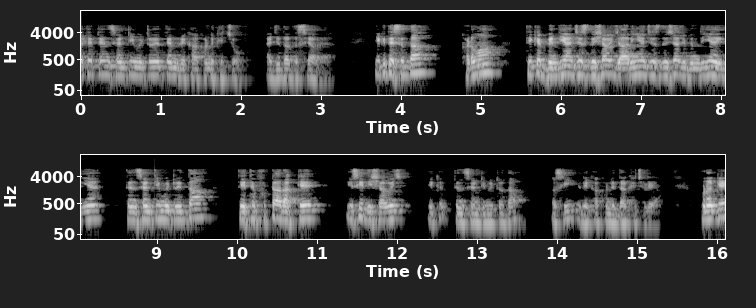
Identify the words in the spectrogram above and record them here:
ਅਤੇ 3 ਸੈਂਟੀਮੀਟਰ ਦੇ ਤਿੰਨ ਰੇਖਾਖੰਡ ਖਿੱਚੋ, ਇਹ ਜਿੱਦਾਂ ਦੱਸਿਆ ਹੋਇਆ ਇੱਕ ਤੇ ਸਿੱਧਾ ਖੜਵਾ ਤੇ ਕਿ ਬਿੰਦੀਆਂ ਜਿਸ ਦਿਸ਼ਾ ਵਿੱਚ ਜਾ ਰਹੀਆਂ, ਜਿਸ ਦਿਸ਼ਾ 'ਚ ਬਿੰਦੀਆਂ ਹੈਗੀਆਂ 3 ਸੈਂਟੀਮੀਟਰ ਇਦਾਂ ਤੇ ਇੱਥੇ ਫੁੱਟਾ ਰੱਖ ਕੇ ਇਸੇ ਦਿਸ਼ਾ ਵਿੱਚ ਇੱਕ 3 ਸੈਂਟੀਮੀਟਰ ਦਾ ਅਸੀਂ ਰੇਖਾਖੰਡ ਇਦਾਂ ਖਿੱਚ ਲਿਆ। ਹੁਣ ਅੱਗੇ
